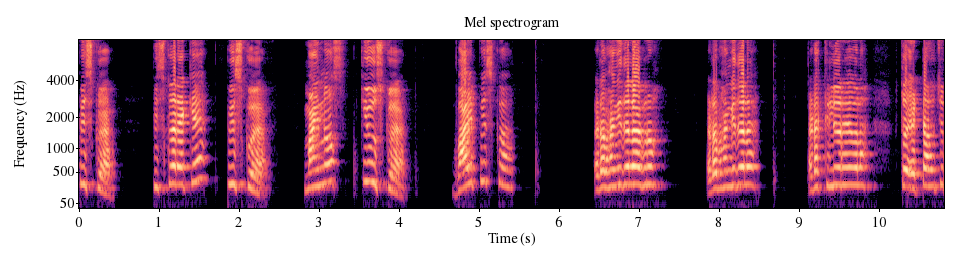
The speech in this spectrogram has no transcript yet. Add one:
পি স্কোয়ার পি স্কোয়ার একে P square minus Q square by P square এটা ভাঙিদেলে আগে এটা ভাঙিদেলে এটা ক্লিয়ার হয়ে গলা তো এটা হচ্ছে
